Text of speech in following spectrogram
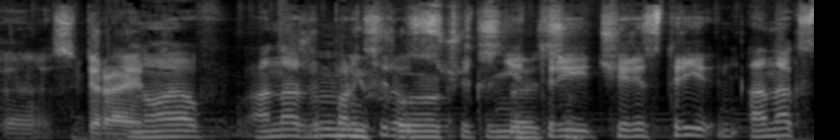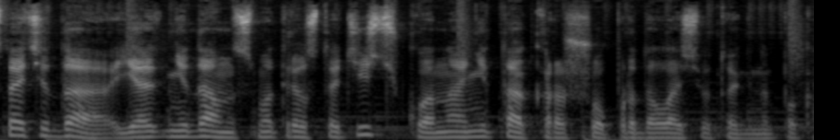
э, собирает. Но а она же Не портировалась факт, чуть ли не три, через три. Она, кстати, да, я недавно смотрел статистику, она не так хорошо продалась в итоге на ПК.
